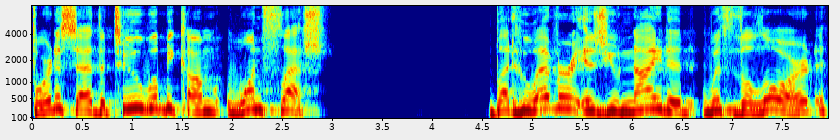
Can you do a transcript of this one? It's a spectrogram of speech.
For it is said, the two will become one flesh. But whoever is united with the Lord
